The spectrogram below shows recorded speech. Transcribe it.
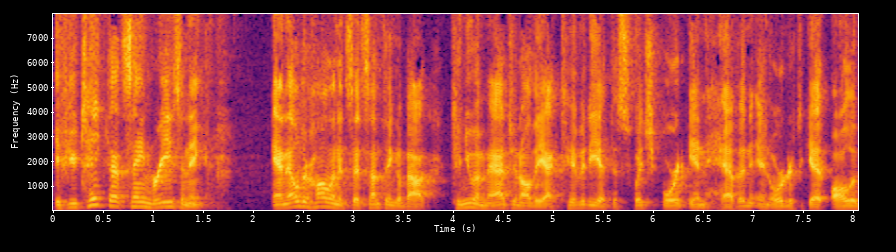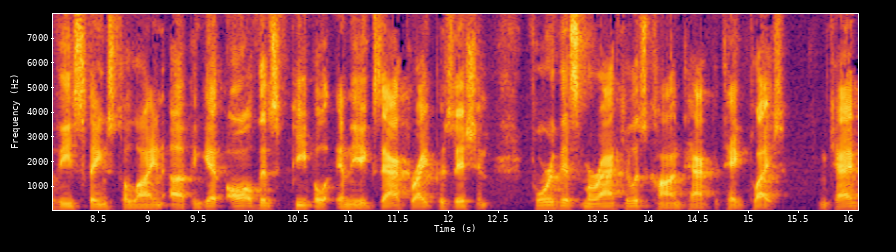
if you take that same reasoning, and Elder Holland had said something about, can you imagine all the activity at the switchboard in heaven in order to get all of these things to line up and get all these people in the exact right position for this miraculous contact to take place? Okay.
